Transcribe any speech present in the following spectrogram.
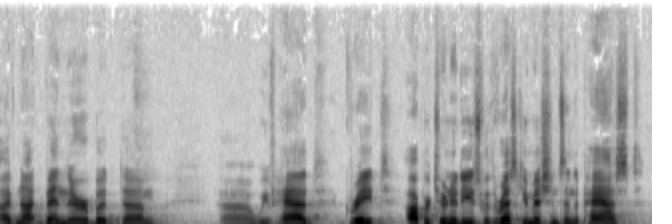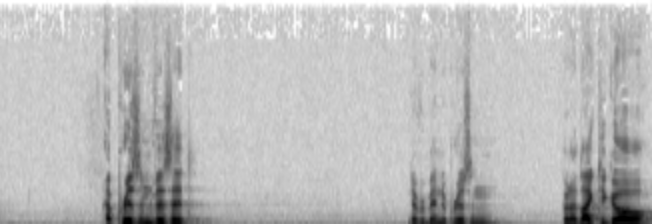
I've not been there, but um, uh, we've had great opportunities with rescue missions in the past. A prison visit. Never been to prison, but I'd like to go.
